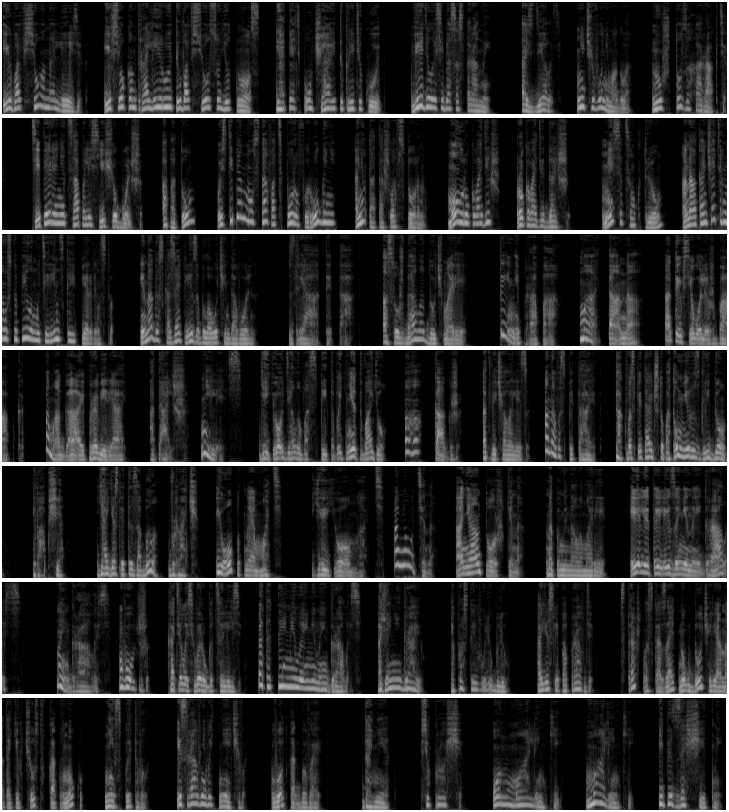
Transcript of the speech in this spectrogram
И во все она лезет, и все контролирует, и во все сует нос, и опять поучает и критикует. Видела себя со стороны, а сделать ничего не могла. Ну что за характер? Теперь они цапались еще больше, а потом, постепенно устав от споров и ругани, Анюта отошла в сторону. Мол, руководишь, руководи дальше. Месяцем к трем она окончательно уступила материнское первенство. И, надо сказать, Лиза была очень довольна. «Зря ты так», — осуждала дочь Мария. «Ты не права. Мать-то она, а ты всего лишь бабка. Помогай, проверяй, а дальше не лезь. Ее дело воспитывать, не твое». «Ага, как же», — отвечала Лиза. «Она воспитает, так воспитает, что потом не разгребем. И вообще, я, если ты забыла, врач и опытная мать. Ее мать, Анютина, а не Антошкина, напоминала Мария. Или ты, Лиза, не наигралась? Наигралась, вот же. Хотелось выругаться Лизе. Это ты, милая, не наигралась. А я не играю. Я просто его люблю. А если по правде, страшно сказать, но к дочери она таких чувств, как внуку, не испытывала. И сравнивать нечего. Вот как бывает. Да нет, все проще. Он маленький, маленький и беззащитный.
